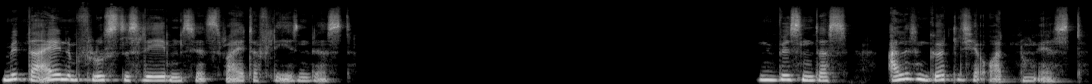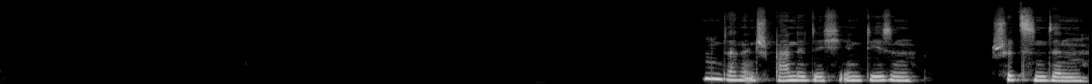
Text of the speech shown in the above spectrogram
mit deinem Fluss des Lebens jetzt weiter fließen wirst. Und wissen, dass alles in göttlicher Ordnung ist. Und dann entspanne dich in diesen schützenden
